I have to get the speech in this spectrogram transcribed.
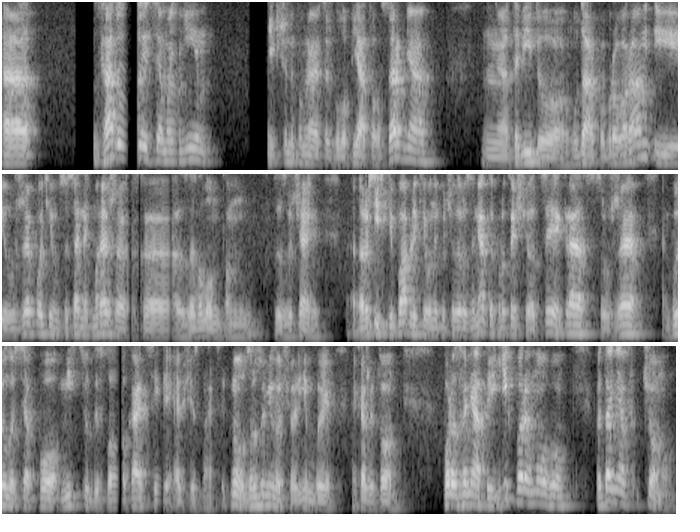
Е, Згадується мені, якщо не помиляю, це ж було 5 серпня. Та відео удар по броварам, і вже потім в соціальних мережах е, загалом там зазвичай російські пабліки вони почали розганяти про те, що це якраз вже билося по місцю дислокації F-16. Ну зрозуміло, що їм би як кажуть, то порозганяти їх перемогу. Питання в чому?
